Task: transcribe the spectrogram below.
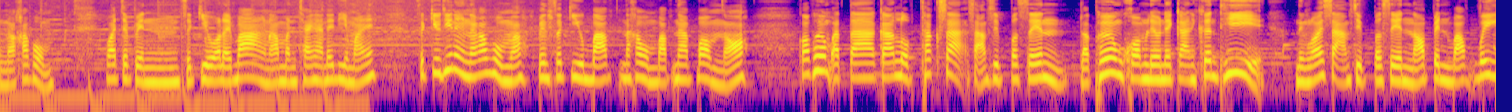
1นะครับผมว่าจะเป็นสกิลอะไรบ้างนะมันใช้งานได้ดีไหมสกิลที่1นนะครับผมนะเป็นสกิลบัฟนะครับผมบัฟหน้าป้อมเนาะก็เพิ่มอัตราการหลบทักษะ 30%และเพิ่มความเร็วในการเคลื่อนที่ 130%เนาะเป็นบัฟวิ่ง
